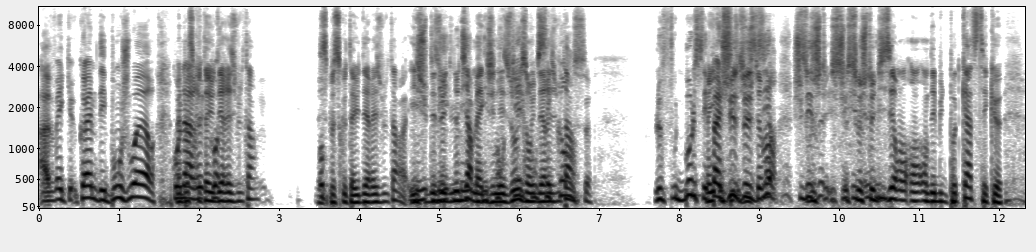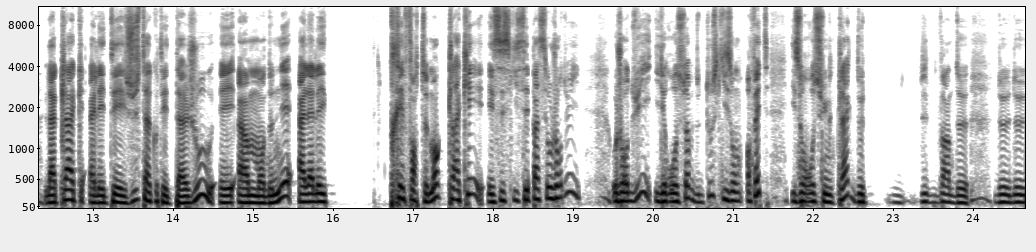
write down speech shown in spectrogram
avec quand même des bons joueurs qu'on Mais parce a que t'as eu des résultats. Mais C'est parce que t'as eu des résultats. Et Mais- je suis désolé mais- de le dire, mais, avec quelles ils ont eu des résultats. Le football, c'est pas ju- juste de se dire. Je suis Ce que je te- ce que je te disais en, en- début de podcast, c'est que la claque, elle était juste à côté de ta joue et à un moment donné, elle allait très fortement claqué. Et c'est ce qui s'est passé aujourd'hui. Aujourd'hui, ils reçoivent de tout ce qu'ils ont. En fait, ils ont reçu une claque de de, de, de,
